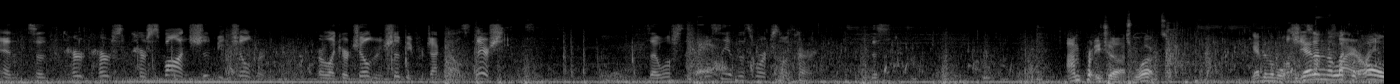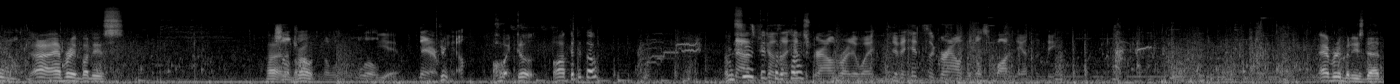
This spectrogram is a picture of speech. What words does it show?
and so her her her spawn should be children, or like her children should be projectiles. There she is. So we'll see, we'll see if this works with her. This I'm pretty sure that's worked. Get in the water. she's Get in the liquid. right oh, uh, everybody's. she'll drop in the little. Yeah. There we go. Oh, it does. Oh, did it though? I'm No, sure it's it did because for it the first ground right away. If it hits the ground, it'll spawn the entity. Everybody's dead.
